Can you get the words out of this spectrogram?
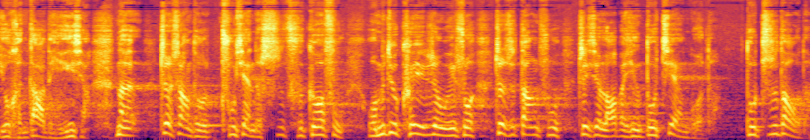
有很大的影响。那这上头出现的诗词歌赋，我们就可以认为说，这是当初这些老百姓都见过的，都知道的。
